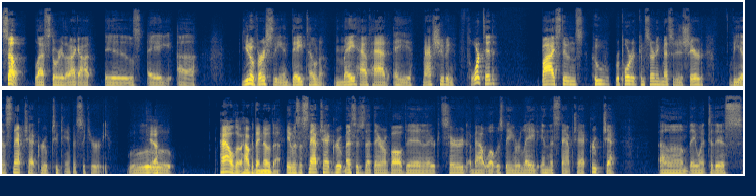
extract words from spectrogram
So, last story that I got is a uh university in Daytona may have had a mass shooting thwarted by students who reported concerning messages shared via Snapchat group to campus security. Ooh. How though? How could they know that? It was a Snapchat group message that they were involved in, and they were concerned about what was being relayed in the Snapchat group chat. Um, they went to this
